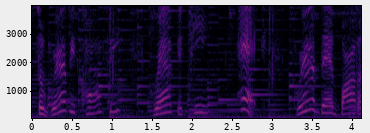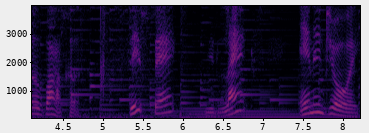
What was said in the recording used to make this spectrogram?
So grab your coffee, grab your tea, heck, grab that bottle of vodka, sit back, relax, and enjoy.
